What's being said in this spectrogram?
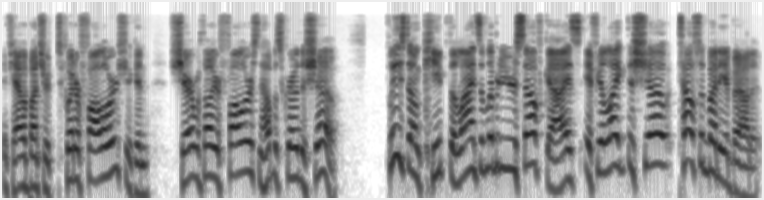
if you have a bunch of Twitter followers, you can share with all your followers and help us grow the show. Please don't keep the Lions of Liberty yourself, guys. If you like the show, tell somebody about it.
